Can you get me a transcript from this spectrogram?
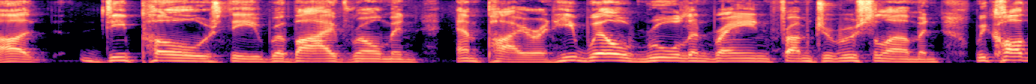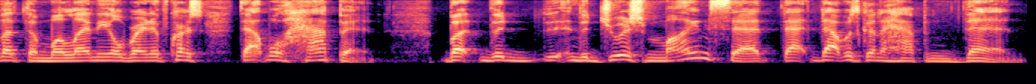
uh, depose the revived Roman Empire and he will rule and reign from Jerusalem. And we call that the millennial reign of Christ. That will happen. But the, in the Jewish mindset, that, that was going to happen then.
